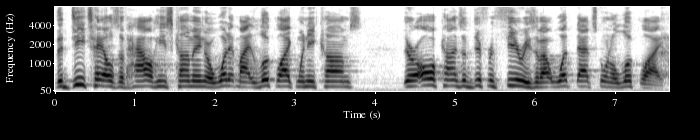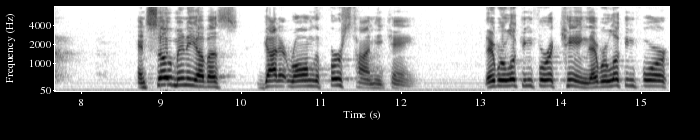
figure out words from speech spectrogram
the details of how he's coming or what it might look like when he comes. There are all kinds of different theories about what that's going to look like. And so many of us got it wrong the first time he came. They were looking for a king. They were looking for,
